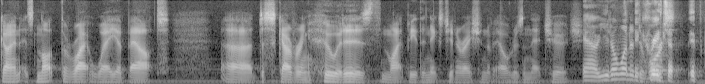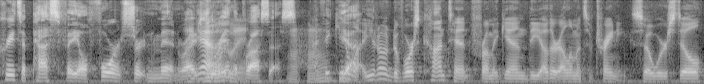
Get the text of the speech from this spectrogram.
going. It's not the right way about uh, discovering who it is that might be the next generation of elders in that church. Yeah, you don't want to It divorce. creates a it creates a pass fail for certain men, right? Yeah. who are in the Absolutely. process. I think you Yeah. don't you don't divorce content from again the other elements of training. So we're still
